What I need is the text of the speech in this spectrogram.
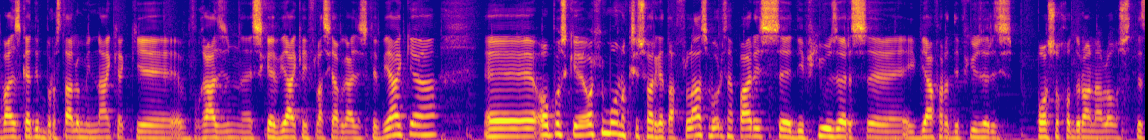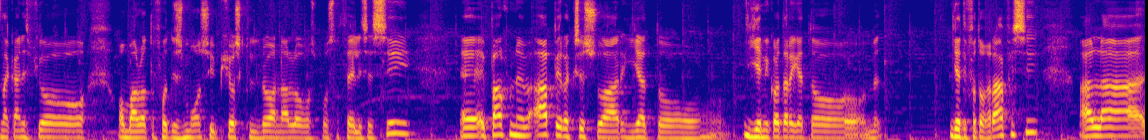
βάζεις κάτι μπροστά λουμινάκια και βγάζεις ε, σχεδιάκια, η φλασιά βγάζει σχεδιάκια. Ε, Όπως και όχι μόνο αξισουάρ για τα flash, μπορείς να πάρεις ε, diffusers, ε, διάφορα diffusers, πόσο χοντρό αναλόγως θες να κάνεις πιο ομαλό το φωτισμό σου ή πιο σκληρό αναλόγως πώς το θέλεις εσύ. Ε, υπάρχουν άπειρα αξεσουάρ για το, γενικότερα για το, για τη φωτογράφηση, αλλά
